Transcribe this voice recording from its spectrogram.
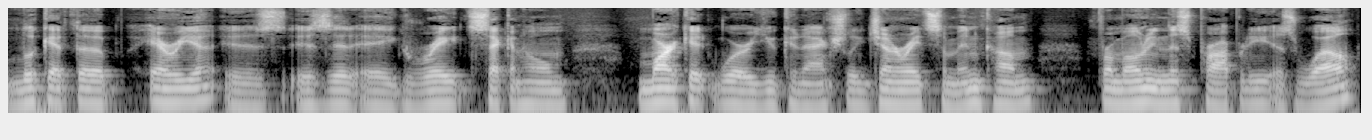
look at the area? Is is it a great second home market where you can actually generate some income from owning this property as well,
